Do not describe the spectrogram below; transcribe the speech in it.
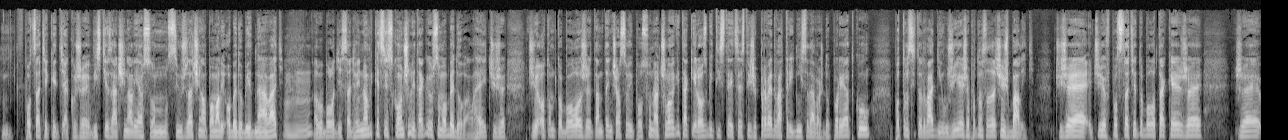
v podstate, keď akože vy ste začínali, ja som si už začínal pomaly obed objednávať, Mhm. lebo bolo 10 hodín. No keď ste skončili, tak už som obedoval, hej. Čiže, čiže o tom to bolo, že tam ten časový posun a človek je taký rozbitý z tej cesty, že prvé 2-3 dní sa dávaš do poriadku, potom si to 2 dní užiješ a potom sa začneš baliť. Čiže, čiže v podstate to bolo také, že, že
